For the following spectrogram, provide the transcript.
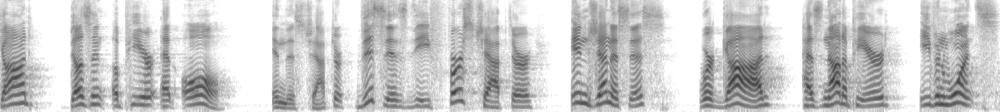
God doesn't appear at all in this chapter. This is the first chapter in Genesis where God has not appeared even once.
